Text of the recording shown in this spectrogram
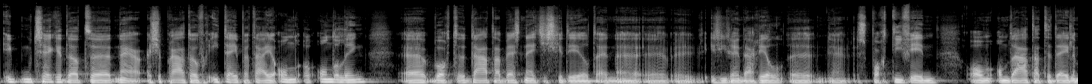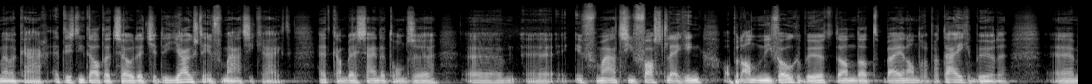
ik moet zeggen dat nou ja, als je praat over IT-partijen on- onderling, wordt data best netjes gedeeld. En is iedereen daar heel sportief in om, om data te delen met elkaar. Het is niet altijd zo dat je de juiste informatie krijgt. Het kan best zijn dat onze informatievastlegging op een ander niveau gebeurt dan dat bij een andere partij gebeurde. Ehm,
